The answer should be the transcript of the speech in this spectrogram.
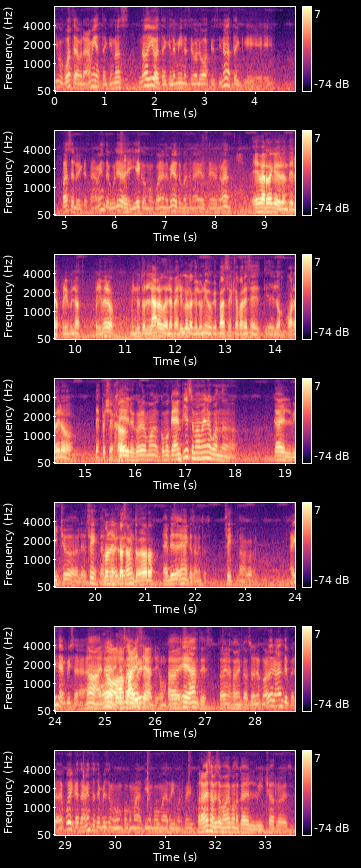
Tipo, posta para mí hasta que no. No digo hasta que la mina se va al bosque, sino hasta que pasa lo del casamiento, culiado, Sí. y es como 40 minutos pasan ahí a hacer una banda. Es verdad que durante los, prim- los primeros minutos largos de la película que lo único que pasa es que aparecen los corderos despellejados. Sí, lo cobro más- como que empieza más o menos cuando cae el bicho. Sí, al con el casamiento, de verdad. Ahí empieza, ¿Es en el casamiento? Sí. No me acuerdo. Ahí ya empieza. No, a- no, No, el aparece antes, un par Ah, es antes, todavía no saben caso. los corderos antes, pero después del casamiento se empieza a mover un poco más de tiempo, más de ritmo el pego. Para mí se empieza a mover cuando cae el bicharro ese.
